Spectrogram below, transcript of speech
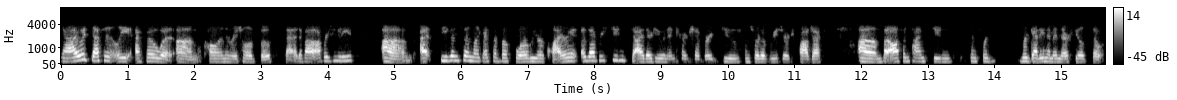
Yeah, I would definitely echo what um, Colin and Rachel have both said about opportunities. Um, at Stevenson, like I said before, we require it of every student to either do an internship or do some sort of research project. Um, but oftentimes students, since we're we're getting them in their field so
